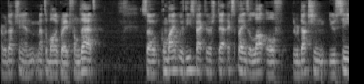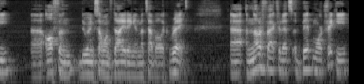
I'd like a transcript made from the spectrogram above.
a reduction in metabolic rate from that. So combined with these factors, that explains a lot of the reduction you see uh, often during someone's dieting and metabolic rate. Uh, another factor that's a bit more tricky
